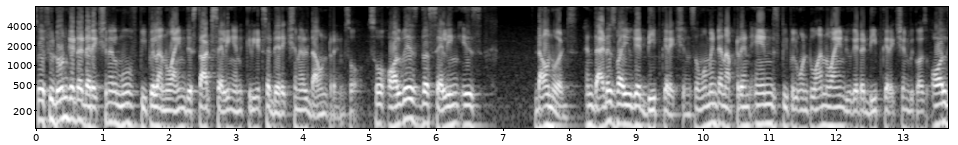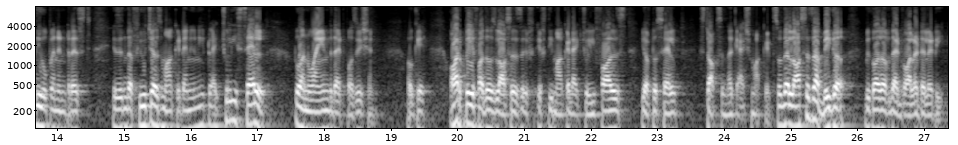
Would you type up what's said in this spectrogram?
So if you don't get a directional move people unwind they start selling and creates a directional downtrend. So so always the selling is downwards and that is why you get deep correction so moment an uptrend ends people want to unwind you get a deep correction because all the open interest is in the futures market and you need to actually sell to unwind that position okay or pay for those losses if, if the market actually falls you have to sell stocks in the cash market. So the losses are bigger because of that volatility.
